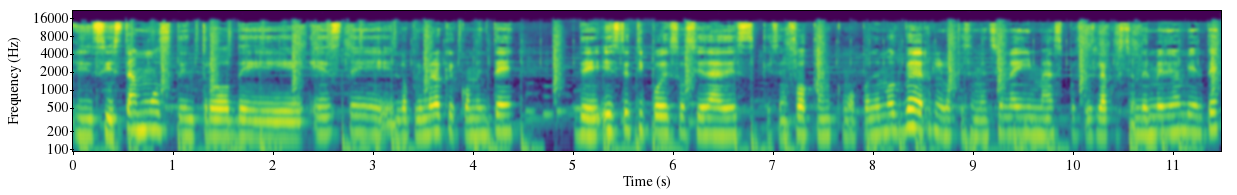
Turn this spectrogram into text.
eh, si estamos dentro de este, lo primero que comenté, de este tipo de sociedades que se enfocan, como podemos ver, lo que se menciona ahí más, pues es la cuestión del medio ambiente,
